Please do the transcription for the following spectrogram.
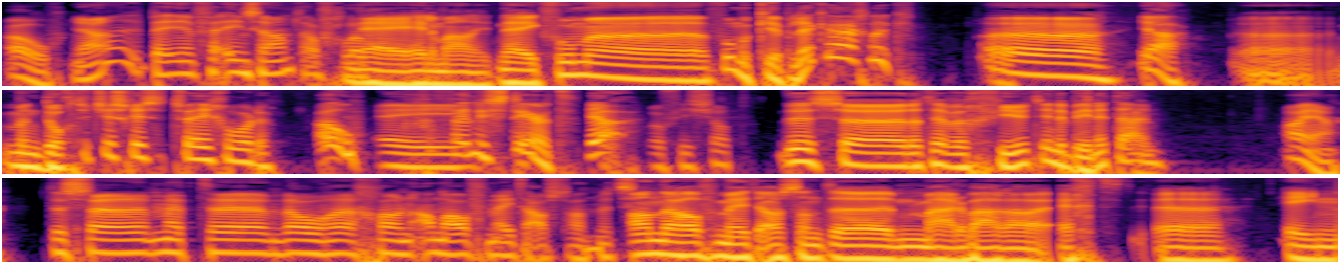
Oh, ja? Ben je vereenzaamd afgelopen? Nee, helemaal niet. Nee, ik voel me, voel me kip lekker eigenlijk. Uh, ja, uh, mijn dochtertje is gisteren twee geworden. Oh, hey. gefeliciteerd. Ja. Proficiat. Dus uh, dat hebben we gevierd in de binnentuin. Oh ja. Dus uh, met wel gewoon anderhalve meter afstand. Met anderhalve meter afstand. maar er waren echt één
